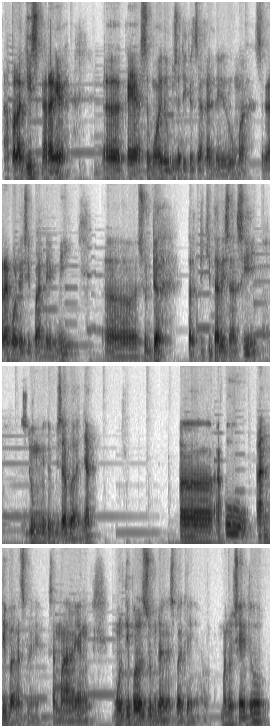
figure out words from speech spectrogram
apalagi sekarang ya uh, kayak semua itu bisa dikerjakan dari rumah. Sekarang kondisi pandemi uh, sudah terdigitalisasi, Zoom itu bisa banyak. Uh, aku anti banget sebenarnya sama yang multiple Zoom dan sebagainya. Manusia itu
